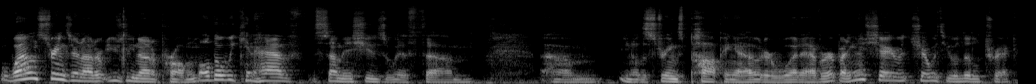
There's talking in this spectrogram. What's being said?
Wound strings are not usually not a problem although we can have some issues with um, um you know the strings popping out or whatever but I'm going to share share with you a little trick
